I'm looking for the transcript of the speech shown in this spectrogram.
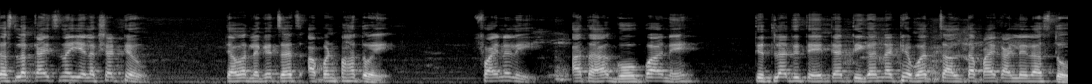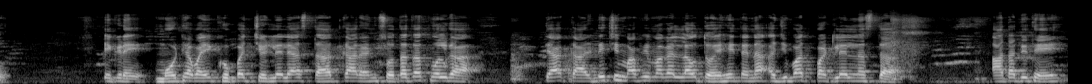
तसलं काहीच नाही आहे लक्षात ठेव. त्यावर लगेचच आपण पाहतोय. फायनली आता गोपाळने तिथल्या तिथे त्या तिघांना ठेवत चालता पाय काढलेला असतो. इकडे मोठ्या बाई खूपच चिडलेल्या असतात कारण स्वतःचाच मुलगा त्या कार्टीची माफी मागायला लावतोय हे त्यांना अजिबात पटलेलं नसतं. आता तिथे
